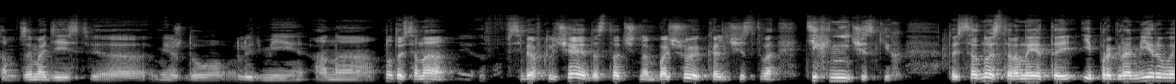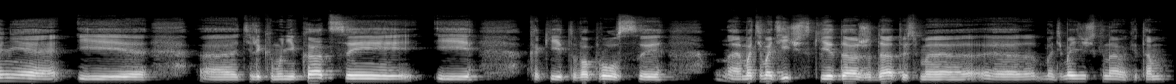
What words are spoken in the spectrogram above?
там, взаимодействия между людьми, она, ну, то есть она в себя включает достаточно большое количество технических то есть, с одной стороны, это и программирование, и э, телекоммуникации, и какие-то вопросы э, математические даже, да, то есть мы, э, математические навыки. Там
